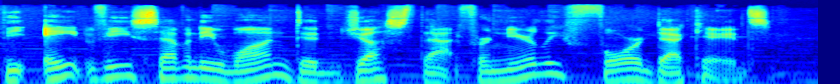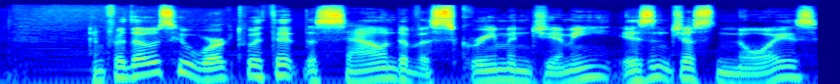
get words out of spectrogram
The 8V71 did just that for nearly four decades. And for those who worked with it, the sound of a Screamin' Jimmy isn't just noise,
